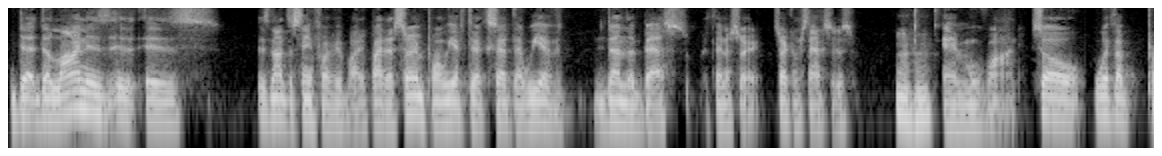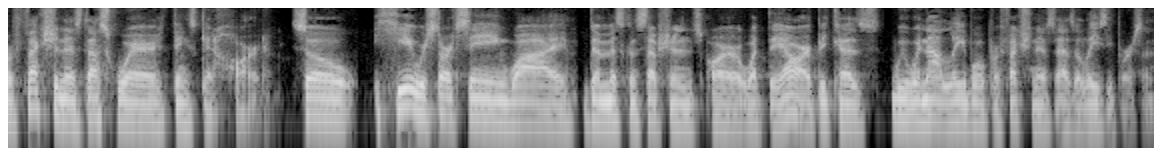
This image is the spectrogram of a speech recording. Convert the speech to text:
the, the line is, is, is is not the same for everybody. But at a certain point, we have to accept that we have done the best within a certain circumstances Mm-hmm. and move on. So with a perfectionist, that's where things get hard. So here we start seeing why the misconceptions are what they are because we would not label a perfectionist as a lazy person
